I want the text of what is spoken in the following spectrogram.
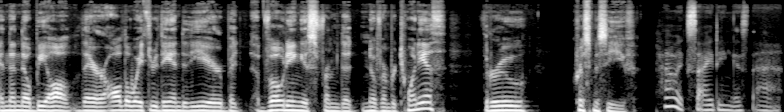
And then they'll be all there all the way through the end of the year. But voting is from the November 20th through Christmas Eve. How exciting is that?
